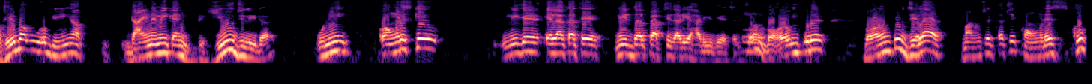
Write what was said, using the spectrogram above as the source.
Adhir babu being a dynamic and huge leader উনি কংগ্রেসকেও নিজের এলাকাতে নির্দল প্রার্থী দাঁড়িয়ে হারিয়ে দিয়েছেন। সুতরাং বহরমপুরের বহরমপুর জেলার মানুষের কাছে কংগ্রেস খুব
